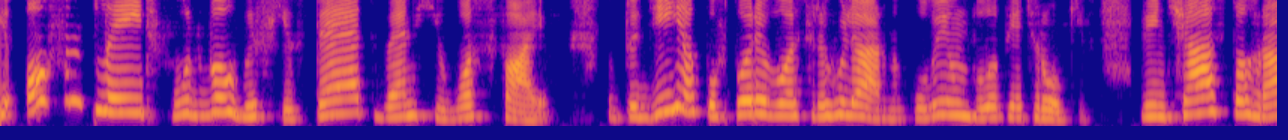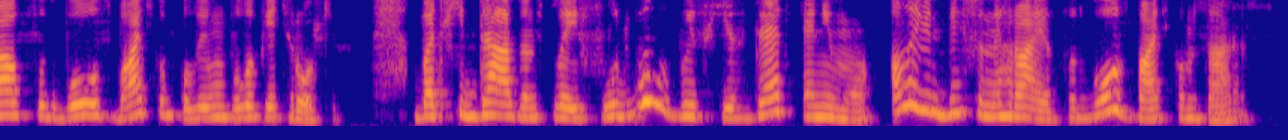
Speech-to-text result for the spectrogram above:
He often played football with his dad when he was five. Тобто дія повторювалась регулярно, коли йому було 5 років. Він часто грав футбол з батьком, коли йому було 5 років. But he doesn't play football with his dad anymore. Але він більше не грає в футбол з батьком зараз.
